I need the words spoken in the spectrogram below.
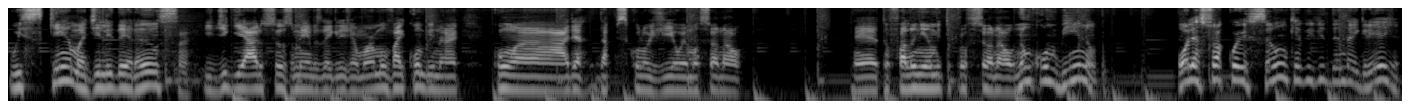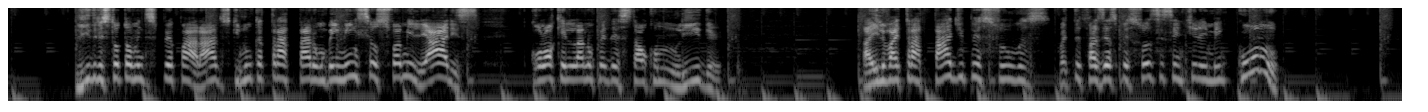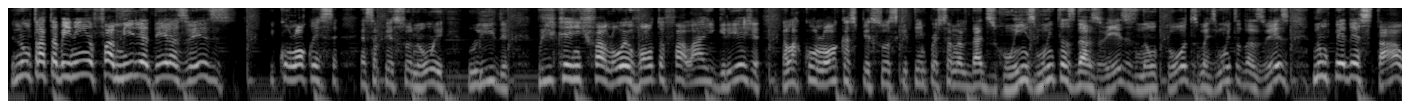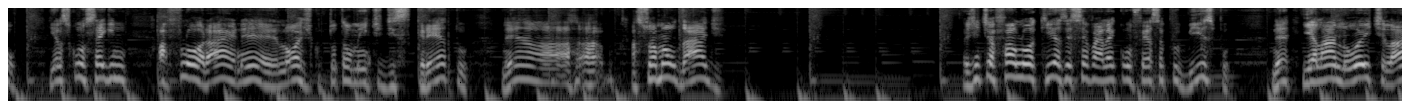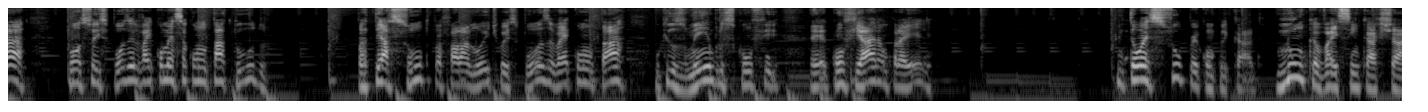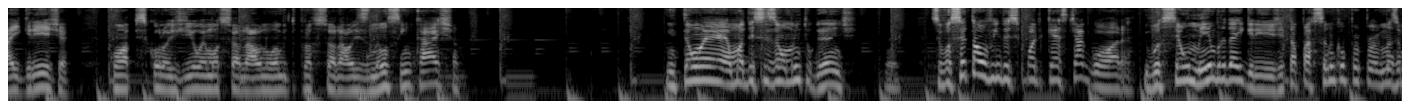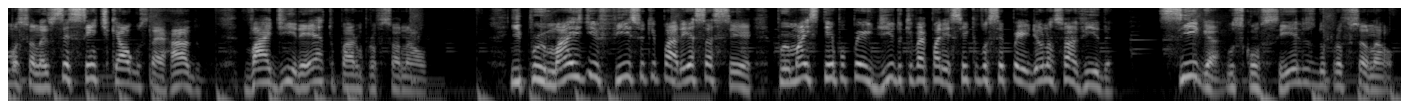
o esquema de liderança e de guiar os seus membros da Igreja Mormon vai combinar com a área da psicologia ou emocional. É, falando em âmbito profissional. Não combinam. Olha só a coerção que é vivida dentro da igreja. Líderes totalmente despreparados que nunca trataram bem nem seus familiares. Coloca ele lá no pedestal como um líder. Aí ele vai tratar de pessoas, vai fazer as pessoas se sentirem bem. Como? Ele não trata bem nem a família dele às vezes e colocam essa, essa pessoa, não, o líder. Por isso que a gente falou, eu volto a falar, a igreja, ela coloca as pessoas que têm personalidades ruins, muitas das vezes, não todas, mas muitas das vezes, num pedestal. E elas conseguem aflorar, né, lógico, totalmente discreto, né, a, a, a sua maldade. A gente já falou aqui, às vezes você vai lá e confessa pro bispo, né? E é lá à noite, lá com a sua esposa, ele vai começar a contar tudo para ter assunto para falar à noite com a esposa, vai contar o que os membros confi é, confiaram para ele. Então é super complicado. Nunca vai se encaixar a igreja com a psicologia ou emocional no âmbito profissional. Eles não se encaixam. Então é uma decisão muito grande. Né? Se você está ouvindo esse podcast agora e você é um membro da igreja e está passando por problemas emocionais, você sente que algo está errado, vai direto para um profissional e por mais difícil que pareça ser, por mais tempo perdido que vai parecer que você perdeu na sua vida, siga os conselhos do profissional.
